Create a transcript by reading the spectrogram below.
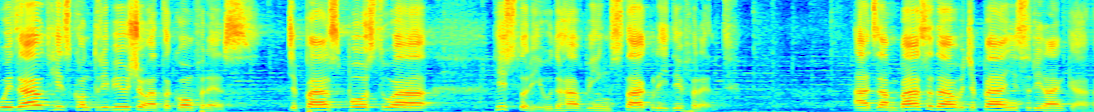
Without his contribution at the conference, Japan's post-war history would have been starkly different. As ambassador of Japan in Sri Lanka,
